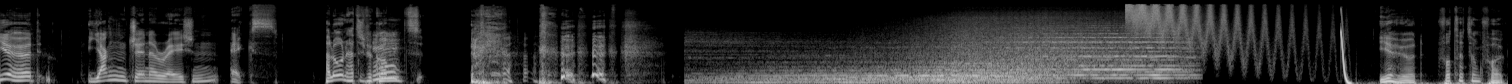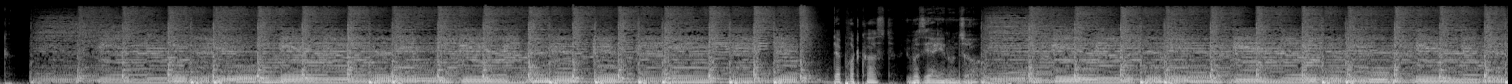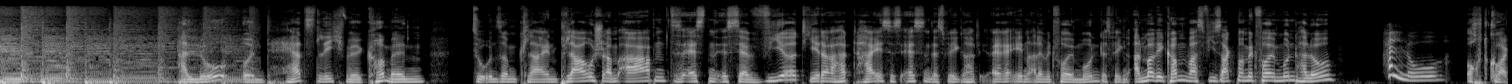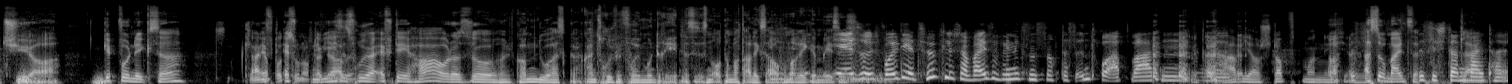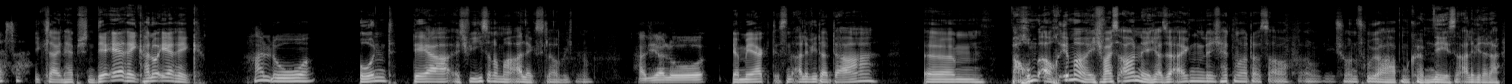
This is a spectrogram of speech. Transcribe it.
Ihr hört Young Generation X. Hallo und herzlich willkommen zu. Ihr hört, Fortsetzung folgt. Der Podcast über Serien und so. Hallo und herzlich willkommen zu unserem kleinen Plausch am Abend. Das Essen ist serviert. Jeder hat heißes Essen, deswegen hat reden alle mit vollem Mund. Deswegen, Annemarie, komm, was, wie sagt man mit vollem Mund? Hallo? Hallo. Och Gott, hier. Gibt wohl nix, ja? Kleine Portion F auf der Wie hieß es Gabel. früher? FDH oder so? Komm, du hast ganz ruhig mit vollem Mund reden. Das ist in Ordnung, macht Alex auch immer regelmäßig. Also ich wollte jetzt höflicherweise wenigstens noch das Intro abwarten, äh, Kaviar stopft man nicht. Also. Ach so, meinst du? bis ich dann Klein. weiter esse. Die kleinen Häppchen. Der Erik, hallo Erik. Hallo. Und der, wie hieß er nochmal? Alex, glaube ich. Ne? Hallihallo. Ihr merkt, es sind alle wieder da. Ähm, warum auch immer, ich weiß auch nicht. Also eigentlich hätten wir das auch irgendwie schon früher haben können. Nee, es sind alle wieder da.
